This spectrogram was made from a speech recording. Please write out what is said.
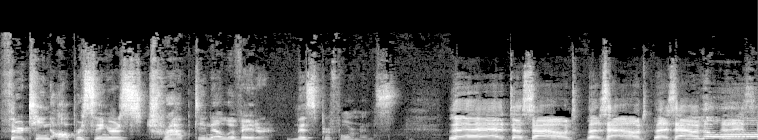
13 opera singers trapped in elevator. Misperformance. Let us sound, let us sound, let us sound. No! let us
